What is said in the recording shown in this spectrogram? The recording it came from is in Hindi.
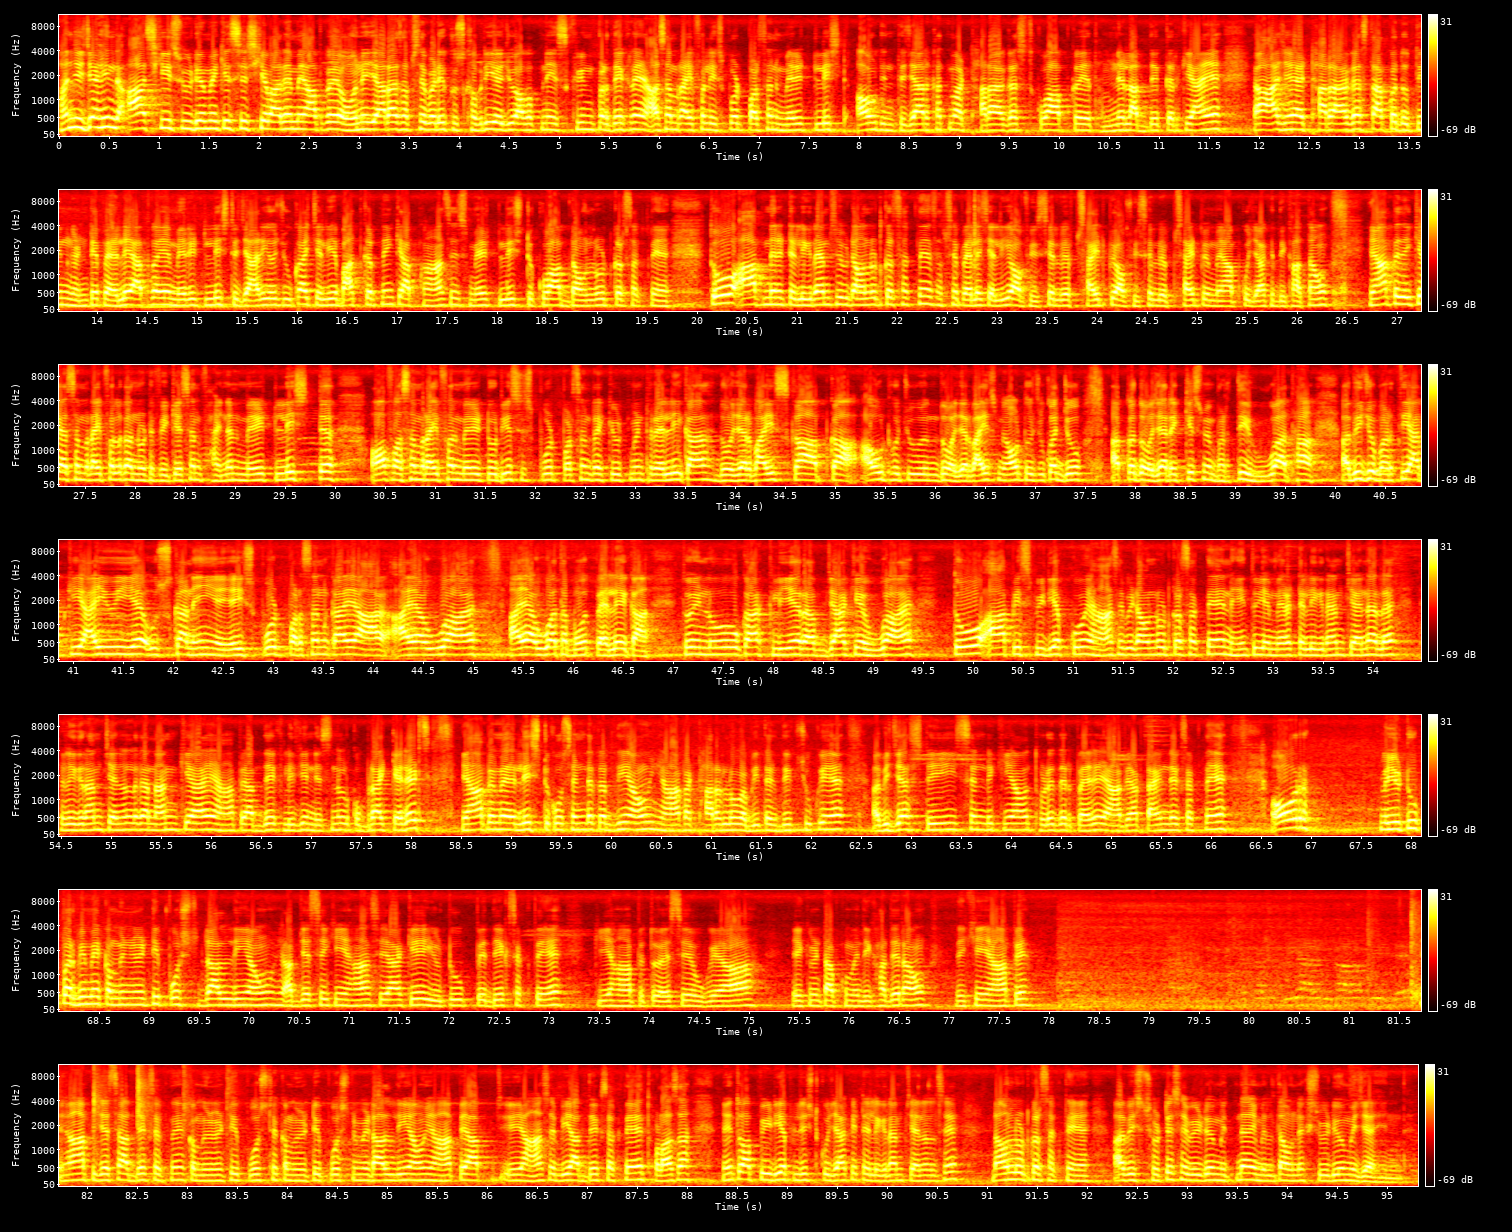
हाँ जी, जय हिंद। आज की इस वीडियो में किस चीज़ के बारे में आपका यह होने जा रहा है? सबसे बड़ी खुशखबरी है जो आप अपने स्क्रीन पर देख रहे हैं। Assam rifle sport person merit list out इंतज़ार खत्म। 18 अगस्त को आपका यह थंबनेल आप देख करके आए हैं। आज है 18 अगस्त, आपका दो तीन घंटे पहले आपका यह मेरिट लिस्ट जारी हो चुका है। चलिए बात करते हैं कि आप कहाँ से इस मेरिट लिस्ट को आप डाउनलोड कर सकते हैं। तो आप मेरे टेलीग्राम से भी डाउनलोड कर सकते हैं। सबसे पहले चलिए ऑफिशियल वेबसाइट पर ऑफिशियल वेबसाइट पर मैं आपको जाकर दिखाता हूँ। यहाँ पर देखिए असम राइफल का notification final merit list of Assam rifle meritorious sport person recruitment rally का 2022 का आपका आउट हो चुका 2022 में आउट हो चुका, जो आपका 2021 में भर्ती हुआ था। अभी जो भर्ती आपकी आई हुई है, उसका नहीं है। ये स्पोर्ट पर्सन का या आया हुआ आया हुआ था बहुत पहले का। तो इन लोगों का क्लियर अब जाके हुआ है। तो आप इस पीडीएफ को यहाँ से भी डाउनलोड कर सकते हैं। नहीं तो ये मेरा टेलीग्राम चैनल है। टेलीग्राम चैनल का नाम क्या है? यहाँ पे आप देख लीजिए नेशनल कोबरा कैडेट्स। यहाँ पे मैं लिस्ट को सेंड कर दिया हूँ। यहाँ पे अट्ठारह लोग अभी तक देख चुके हैं। अभी जस्ट ही सेंड किया हूँ। थोड़ी देर पहले यहाँ पर आप टाइम देख सकते हैं। और यूट्यूब पर भी मैं कम्युनिटी पोस्ट डाल दिया हूँ। आप जैसे कि यहाँ से आके यूट्यूब पे देख सकते हैं कि यहाँ पे तो ऐसे हो गया। एक मिनट आपको मैं दिखा दे रहा हूँ। देखिए यहाँ पे। यहाँ पे जैसे आप देख सकते हैं कम्युनिटी पोस्ट है कम्युनिटी पोस्ट में डाल दिया हूँ। यहाँ पे आप यहाँ से भी आप देख सकते हैं थोड़ा सा नहीं तो आप पीडीएफ लिस्ट को जाके टेलीग्राम चैनल से डाउनलोड कर सकते हैं। अब इस छोटे से वीडियो में इतना ही, मिलता हूँ नेक्स्ट वीडियो में। जय हिंद।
